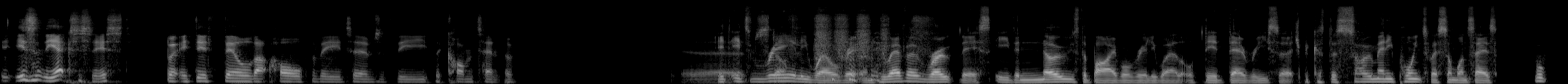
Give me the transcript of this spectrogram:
it isn't The Exorcist, but it did fill that hole for me in terms of the the content of. It, uh, it's stuff. really well written. Whoever wrote this either knows the Bible really well or did their research because there's so many points where someone says, "Well,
